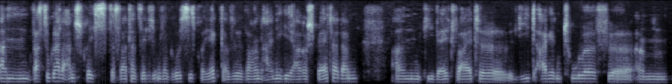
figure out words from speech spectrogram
Ähm, was du gerade ansprichst, das war tatsächlich unser größtes Projekt. Also wir waren einige Jahre später dann ähm, die weltweite Lead-Agentur für ähm,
